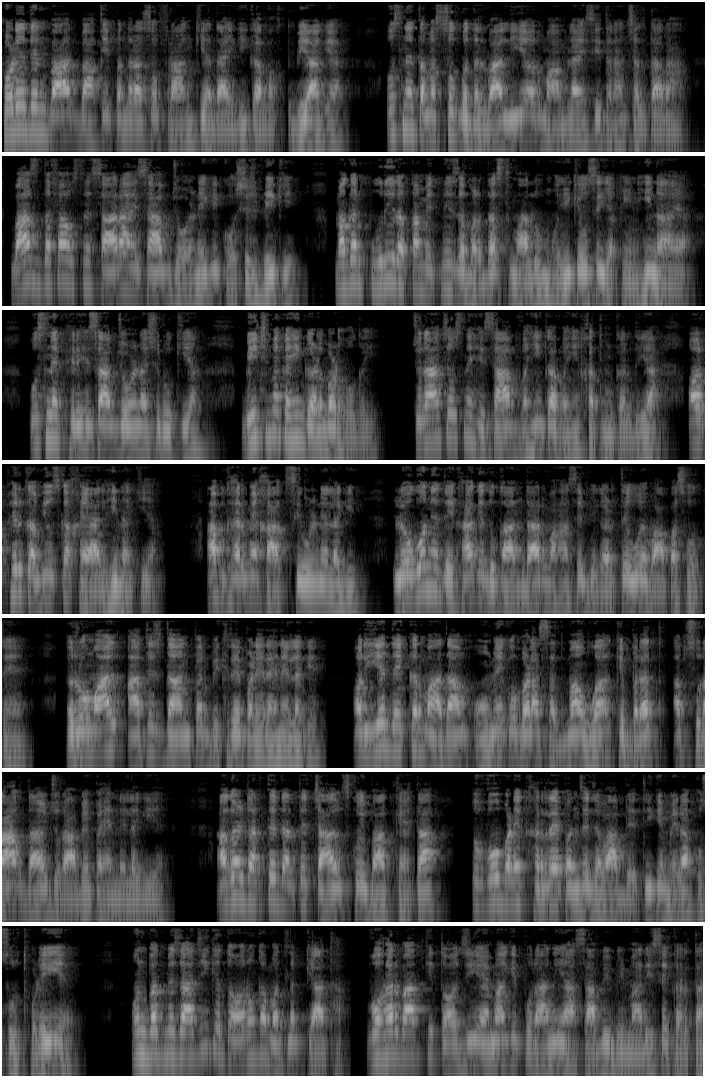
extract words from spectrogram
تھوڑے دن بعد باقی پندرہ سو فرانک کی ادائیگی کا وقت بھی آ گیا۔ اس نے تمسک بدلوا لیے اور معاملہ اسی طرح چلتا رہا۔ بعض دفعہ اس نے سارا حساب جوڑنے کی کوشش بھی کی، مگر پوری رقم اتنی زبردست معلوم ہوئی کہ اسے یقین ہی نہ آیا۔ اس نے پھر حساب جوڑنا شروع کیا۔ بیچ میں کہیں گڑبڑ ہو گئی۔ چنانچہ اس نے حساب وہیں کا وہیں ختم کر دیا اور پھر کبھی اس کا خیال ہی نہ کیا۔ اب گھر میں خاک سی اڑنے لگی۔ لوگوں نے دیکھا کہ دکاندار وہاں سے بگڑتے ہوئے واپس ہوتے ہیں۔ رومال آتش دان پر بکھرے پڑے رہنے لگے اور یہ دیکھ کر مادام اومے کو بڑا صدمہ ہوا کہ برت اب سوراخ دار جرابیں پہننے لگی ہے۔ اگر ڈرتے ڈرتے چارلز کوئی بات کہتا تو وہ بڑے کھرے پن سے جواب دیتی کہ میرا قصور تھوڑی ہی ہے۔ ان بد مزاجی کے دوروں کا مطلب کیا تھا؟ وہ ہر بات کی توجہ ایما کی پرانی آسابی بیماری سے کرتا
